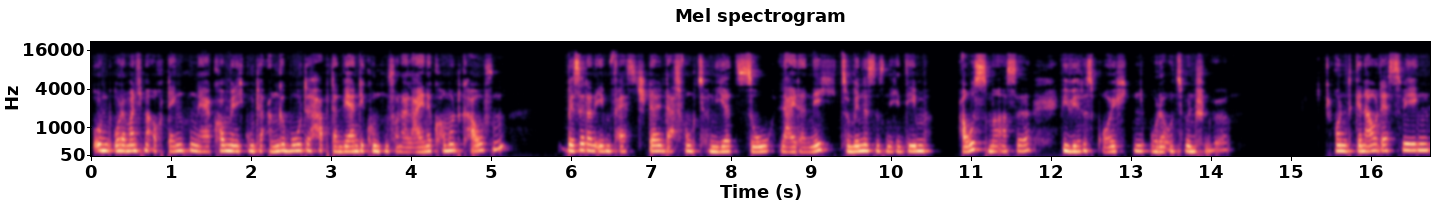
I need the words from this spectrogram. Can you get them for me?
Und, oder manchmal auch denken, naja, komm, wenn ich gute Angebote habe, dann werden die Kunden von alleine kommen und kaufen. Bis sie dann eben feststellen, das funktioniert so leider nicht. Zumindest nicht in dem Ausmaße, wie wir das bräuchten oder uns wünschen würden. Und genau deswegen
